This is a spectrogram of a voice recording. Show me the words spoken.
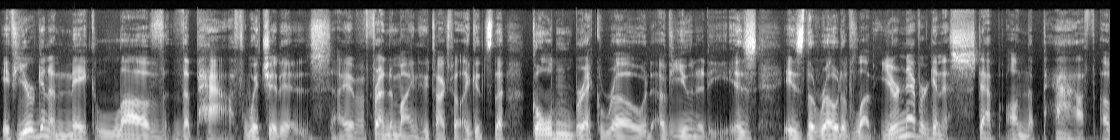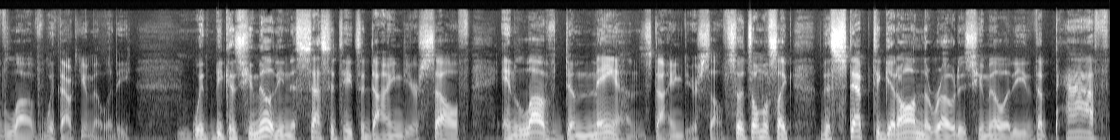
if you're going to make love the path, which it is. I have a friend of mine who talks about like it's the golden brick road of unity is is the road of love. You're never going to step on the path of love without humility with, because humility necessitates a dying to yourself and love demands dying to yourself. So it's almost like the step to get on the road is humility. The path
